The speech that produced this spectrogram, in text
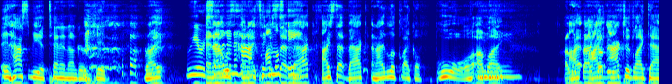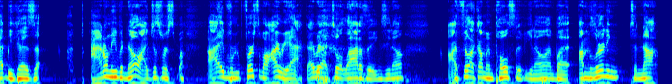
It has to be a ten and under kid, right? We were and seven I was, and a and I half, take a almost step eight. back. I step back and I look like a fool. I'm like, I I, I acted like that because I don't even know. I just respond. I first of all, I react. I react to a lot of things. You know, I feel like I'm impulsive. You know, but I'm learning to not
